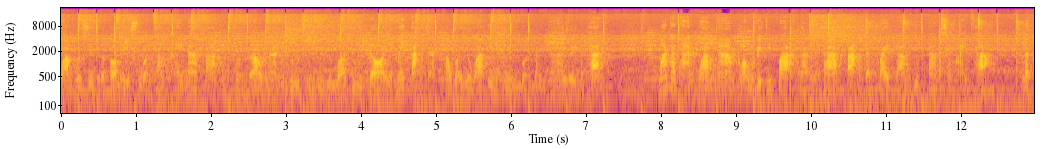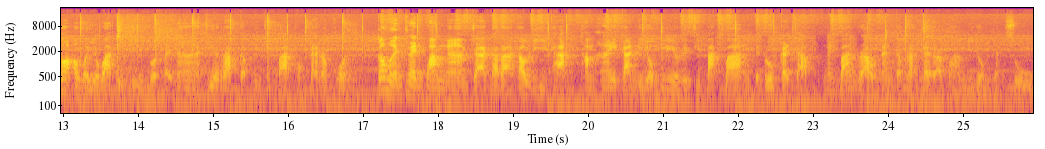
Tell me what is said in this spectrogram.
ความรู้สึกแล้วก็มีส่วนทำให้หน้าตาของคนเรานั้นดูดีหรือว่าดูด้อยไม่ต่างจากอวัยวะอื่นๆ บนใบหน้าเลยนะคะ มาตรฐานความงามของริมฝีปากนั้นนะคะ ต่างกันไปตามยุคต่างสมัยค่ะ แล้วก็อวัยวะอื่นๆ บนใบหน้าที่รับกับริมฝีปากของแต่ละคน ก็เหมือนเทรนด์ความงามจากดาราเกาหลีค่ะทำให้การนิยมมีริมฝีปากบางเป็นรูปกระจับในบ้านเรานั้นกำลังได้รับความนิยมอย่างสูง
